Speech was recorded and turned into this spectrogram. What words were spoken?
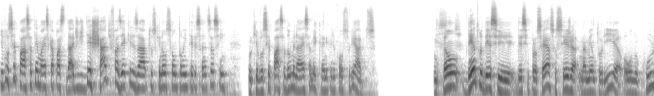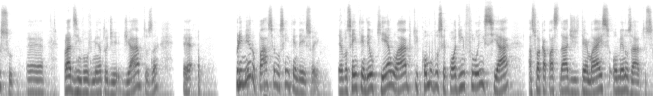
e você passa a ter mais capacidade de deixar de fazer aqueles hábitos que não são tão interessantes assim, porque você passa a dominar essa mecânica de construir hábitos. Então, dentro desse, desse processo, seja na mentoria ou no curso é, para desenvolvimento de, de hábitos, né, é, o primeiro passo é você entender isso aí. É você entender o que é um hábito e como você pode influenciar a sua capacidade de ter mais ou menos hábitos.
